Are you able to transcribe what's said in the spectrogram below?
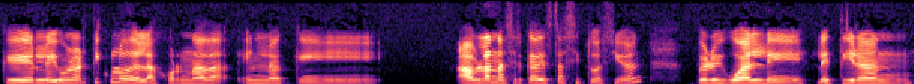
que leí un artículo de la jornada en la que hablan acerca de esta situación, pero igual le, le tiran,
